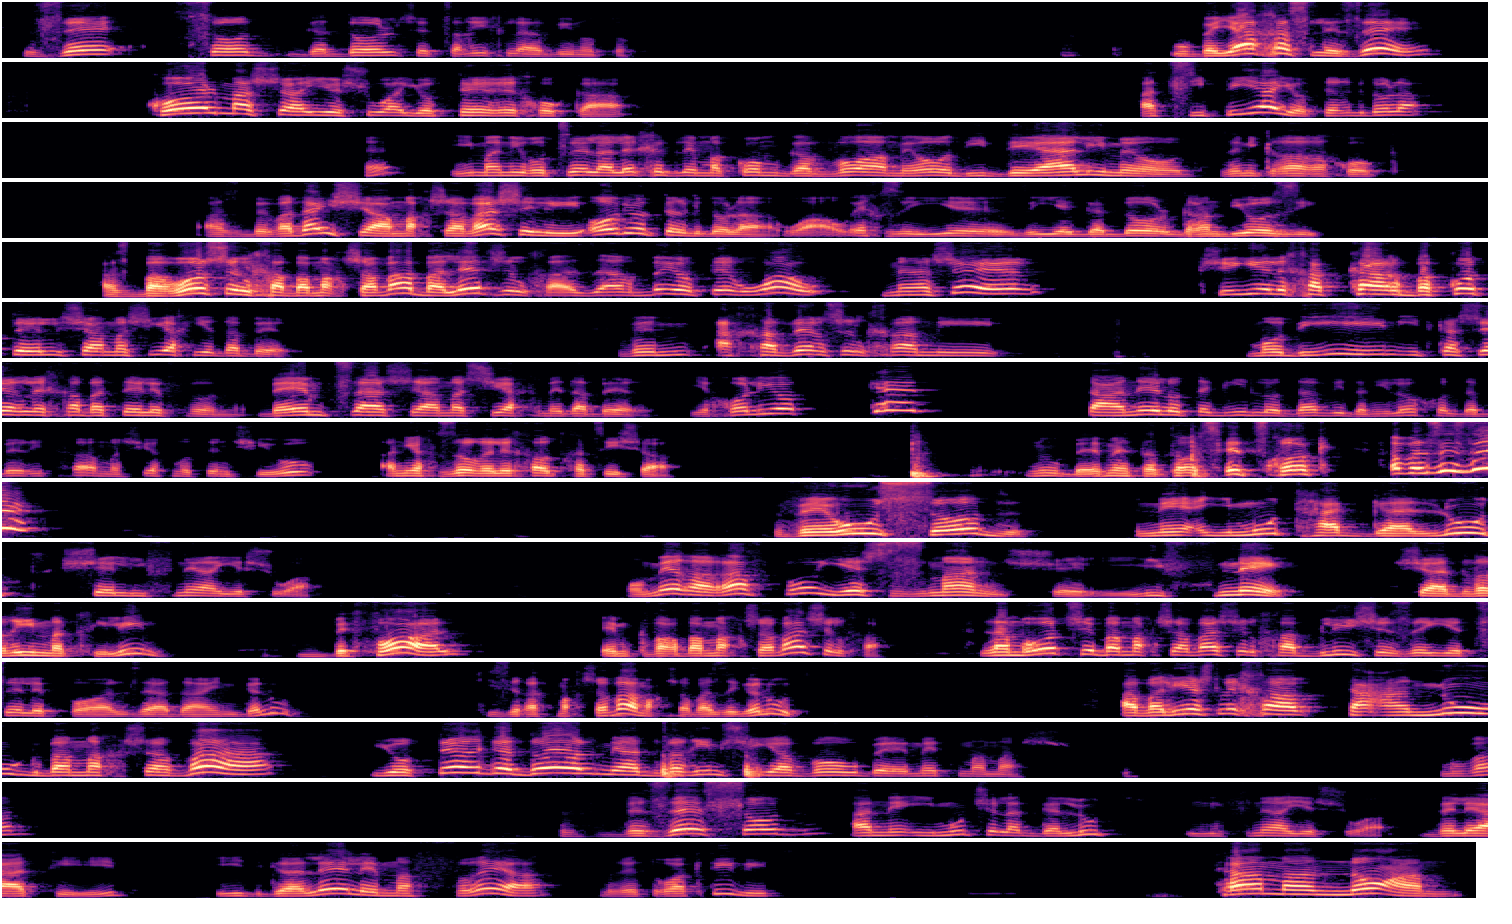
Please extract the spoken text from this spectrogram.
זה סוד גדול שצריך להבין אותו. וביחס לזה, כל מה שהישוע יותר רחוקה, הציפייה יותר גדולה. אה? אם אני רוצה ללכת למקום גבוה מאוד, אידיאלי מאוד, זה נקרא רחוק. אז בוודאי שהמחשבה שלי היא עוד יותר גדולה. וואו, איך זה יהיה, זה יהיה גדול, גרנדיוזי. אז בראש שלך, במחשבה, בלב שלך, זה הרבה יותר וואו, מאשר כשיהיה לך קר בכותל שהמשיח ידבר. והחבר שלך ממודיעין יתקשר לך בטלפון באמצע שהמשיח מדבר. יכול להיות? כן. תענה לו, תגיד לו, דוד, אני לא יכול לדבר איתך, המשיח נותן שיעור, אני אחזור אליך עוד חצי שעה. נו, באמת, אתה עושה צחוק? אבל זה זה. והוא סוד נעימות הגלות שלפני הישועה. אומר הרב פה, יש זמן שלפני שהדברים מתחילים, בפועל הם כבר במחשבה שלך. למרות שבמחשבה שלך בלי שזה יצא לפועל זה עדיין גלות. כי זה רק מחשבה, מחשבה זה גלות. אבל יש לך תענוג במחשבה יותר גדול מהדברים שיבואו באמת ממש. מובן? וזה סוד הנעימות של הגלות לפני הישועה, ולעתיד יתגלה למפרע רטרואקטיבית כמה נועם,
